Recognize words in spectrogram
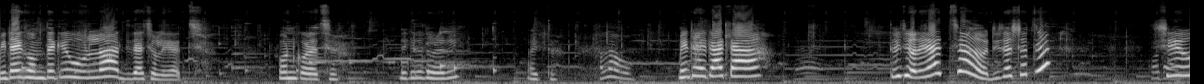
মিঠাই ঘুম থেকে উঠল আর দিদা চলে যাচ্ছে। ফোন করেছে। দেখি তো ধরে দিই ওই তো। Hello Mithai tata. তুই চলে যাচ্ছ দিদার সাথে? শিউ।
